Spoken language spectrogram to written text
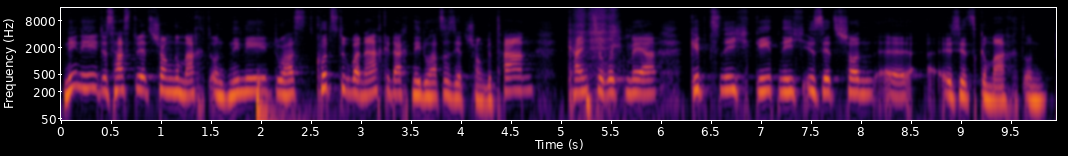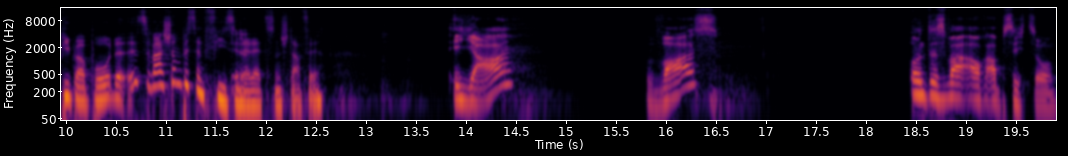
nee, nee, das hast du jetzt schon gemacht und nee, nee, du hast kurz drüber nachgedacht, nee, du hast es jetzt schon getan, kein Zurück mehr, gibt's nicht, geht nicht, ist jetzt schon, äh, ist jetzt gemacht und pipapo. Es war schon ein bisschen fies in der letzten Staffel. Ja, war's. Und es war auch Absicht so.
